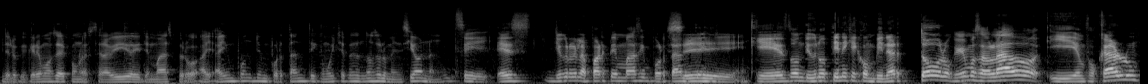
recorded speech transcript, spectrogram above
de lo que queremos hacer con nuestra vida y demás, pero hay, hay un punto importante que muchas veces no se lo mencionan. Sí, es yo creo que la parte más importante, Sí. que es donde uno tiene que combinar todo lo que hemos hablado y enfocarlo.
